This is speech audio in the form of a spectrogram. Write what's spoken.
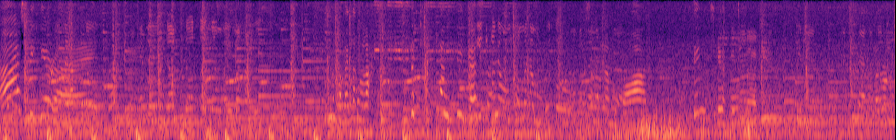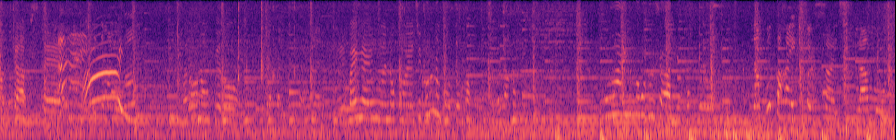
Ah, sticky rice. Rice. Ito yung dot-dotan yung may matamis. Ano ba kitang laki? Ang tigas. Dito ka na usa man ang buto. Ang sarap ng pot. Thank you. Marunong mag-chopstick. Ay! Marunong pero Iba nga yung ano ko ngayon. Siguro nagutom ako. Wala kasi. Kumain naman ako doon sa amo ko pero Naku, paka-exercise. Lamon.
